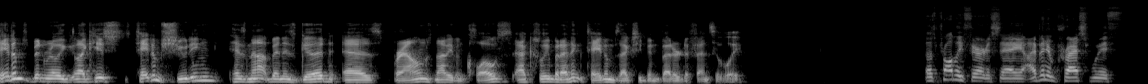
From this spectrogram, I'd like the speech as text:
Tatum's been really like his Tatum's shooting has not been as good as Brown's, not even close actually. But I think Tatum's actually been better defensively. That's probably fair to say. I've been impressed with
